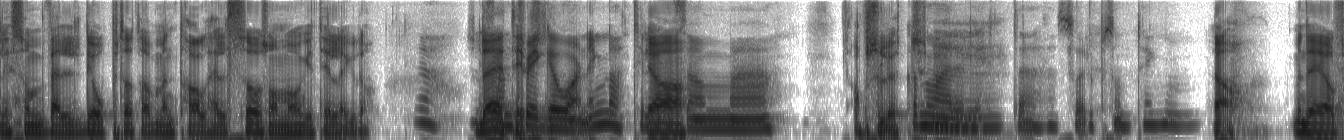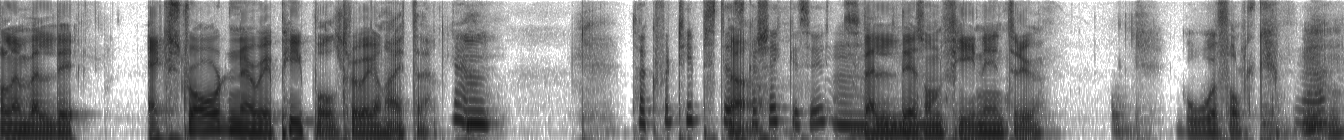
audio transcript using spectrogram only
liksom veldig opptatt av mental helse og sånn òg i tillegg, da. Det er sånn et tips. trigger warning, da, til Ja. liksom som eh, Absolutt. kan være litt uh, såre på sånne ting. Mm. Ja. Men det er iallfall en veldig Extraordinary People, tror jeg han heter. Ja. Mm. Takk for tips, det Ja. skal sjekkes ut. Mm. Veldig sånn fine intervju. Gode folk. Ja. Mm.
